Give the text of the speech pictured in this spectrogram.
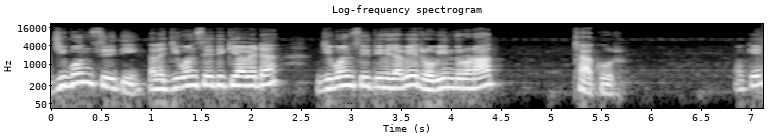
জীবন স্মৃতি। তাহলে জীবন স্মৃতি কী হবে এটা? জীবন স্মৃতি হয়ে যাবে রবীন্দ্রনাথ ঠাকুর। ওকে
